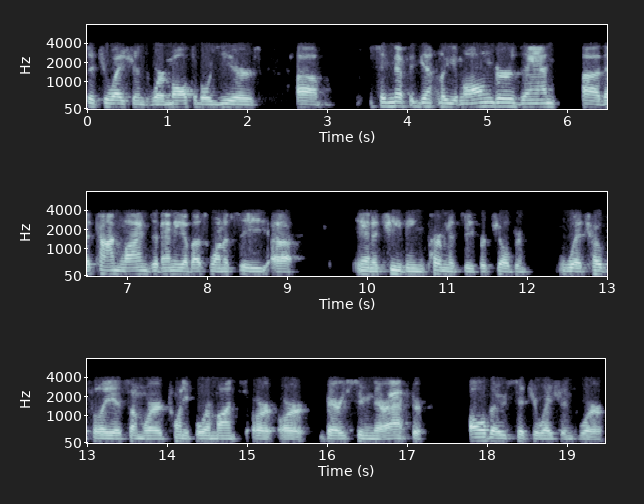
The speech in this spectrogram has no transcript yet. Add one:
situations were multiple years, uh, significantly longer than uh, the timelines that any of us want to see uh, in achieving permanency for children, which hopefully is somewhere 24 months or, or very soon thereafter. All those situations were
